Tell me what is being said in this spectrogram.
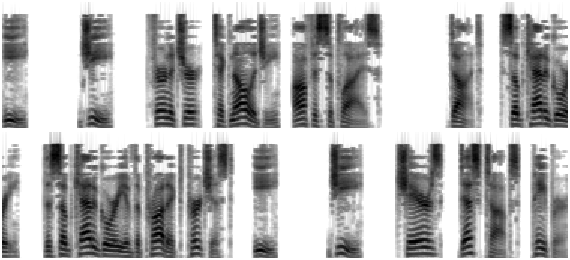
e.g., furniture, technology, office supplies. Dot. Subcategory. The subcategory of the product purchased, e.g., chairs, desktops, paper.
